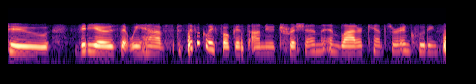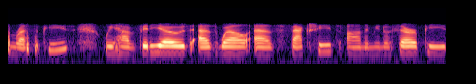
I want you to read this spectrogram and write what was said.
to videos that we have specifically focused on nutrition and bladder cancer, including some recipes. We have videos as well as fact sheets on immunotherapies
